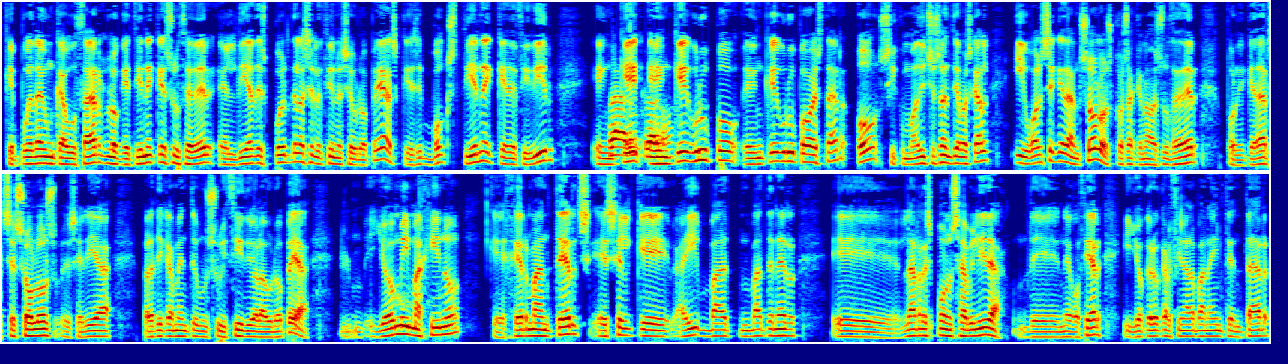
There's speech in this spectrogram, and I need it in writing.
que pueda encauzar lo que tiene que suceder el día después de las elecciones europeas, que Vox tiene que decidir en qué en qué grupo en qué grupo va a estar o si, como ha dicho Santiago Pascal, igual se quedan solos, cosa que no va a suceder porque quedarse solos eh, sería prácticamente un suicidio a la europea. Yo me imagino que Hermann Terch es el que ahí va, va a tener eh, la responsabilidad de negociar y yo creo que al final van a intentar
